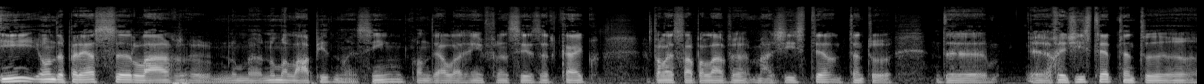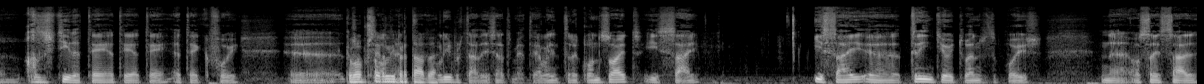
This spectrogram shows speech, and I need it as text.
e onde aparece lá numa, numa lápide, não é assim? Quando ela, em francês arcaico, aparece a palavra magister, tanto de uh, register, portanto, uh, resistir até, até, até, até que foi. Uh, Acabou por ser libertada. Libertada, exatamente. Ela entra com 18 e sai. E sai uh, 38 anos depois, na, ou seja, sai,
